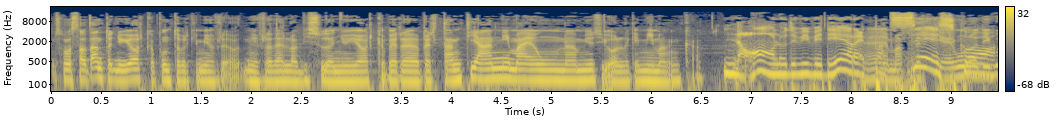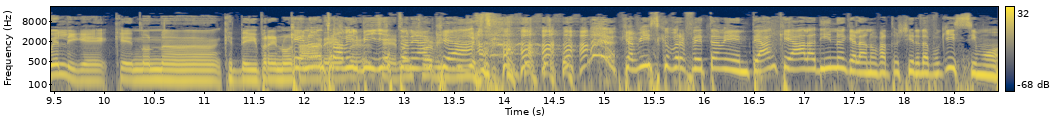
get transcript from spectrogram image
sono stato tanto a New York appunto perché mio, mio fratello ha vissuto a New York per, per tanti anni ma è un musical che mi manca No, lo devi vedere, è Eh, perché è pazzesco. uno di quelli che, che non, eh, che devi prenotare che non trovi il cioè, biglietto trovi neanche a capisco perfettamente. Anche Aladdin che l'hanno fatto uscire da pochissimo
